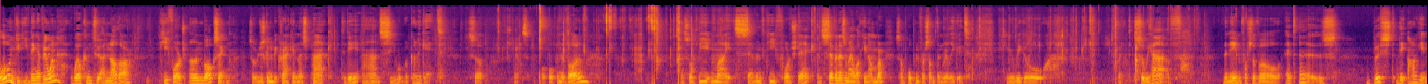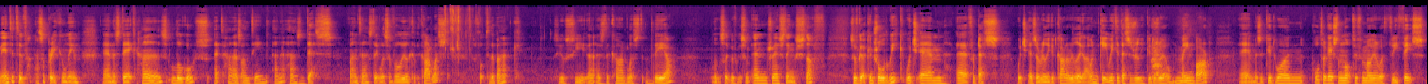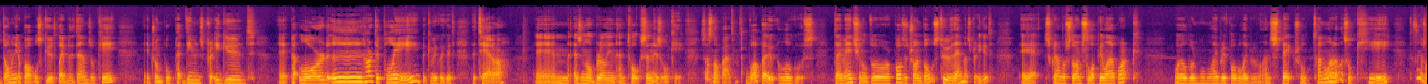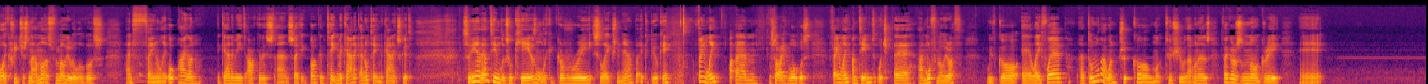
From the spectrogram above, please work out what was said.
Hello and good evening everyone. Welcome to another Keyforge unboxing. So we're just going to be cracking this pack today and see what we're going to get. So let's pop open the bottom. This will be my seventh Keyforge deck and seven is my lucky number so I'm hoping for something really good. Here we go. Right, so we have the name first of all. It is Boost the Argumentative. That's a pretty cool name. And this deck has logos, it has Untamed, and it has Dis. Fantastic. Let's have a look at the card list. Flip to the back. So you'll see that is the card list there. Looks like we've got some interesting stuff. So we've got a Control of the Weak, which um, uh, for Dis, which is a really good card. I really like that one. Gateway to Dis is really good as well. Mind Barb um, is a good one. Poltergeist I'm not too familiar with. Three Fates, Dominator Bauble's good. Library of the Damned's okay. Uh, Drumbo Pit Demon's pretty good. Uh, Pit Lord, uh, hard to play, but can be quite good. The Terror um, is not brilliant, and Tocsin is okay. So that's not bad. What about logos? Dimensional Door, Positron Bolts, two of them, that's pretty good. Uh, Scrambler Storm, Sloppy Lab Work. Wild Wormhole, Library of Babble, Library and Spectral Tunneler. That looks okay. I think there's a lot of creatures in that. I'm not as familiar with logos. And finally, oh, hang on. Ganymede, Archivist, and Psychic Bug, and Titan Mechanic. I know Titan Mechanic's good. So yeah, the Untamed looks okay. It doesn't look a great selection there, but it could be okay. Finally, um, sorry, logos. Finally, Untamed, which uh, I'm more familiar with. We've got uh, Life Web. I don't know that one. Troop Call. Not too sure what that one is. Figures not great. Uh,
